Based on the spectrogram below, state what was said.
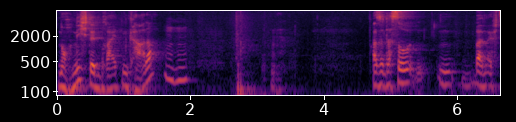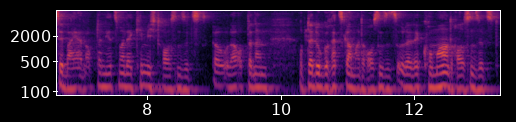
noch nicht den breiten Kader. Mhm. Also das so beim FC Bayern, ob dann jetzt mal der Kimmich draußen sitzt äh, oder ob dann, dann ob der Dogoretzka mal draußen sitzt oder der Coman draußen sitzt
